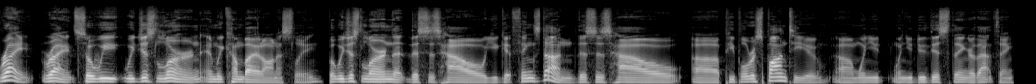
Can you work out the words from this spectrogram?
Right, right. So we we just learn, and we come by it honestly. But we just learn that this is how you get things done. This is how uh, people respond to you um, when you when you do this thing or that thing.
